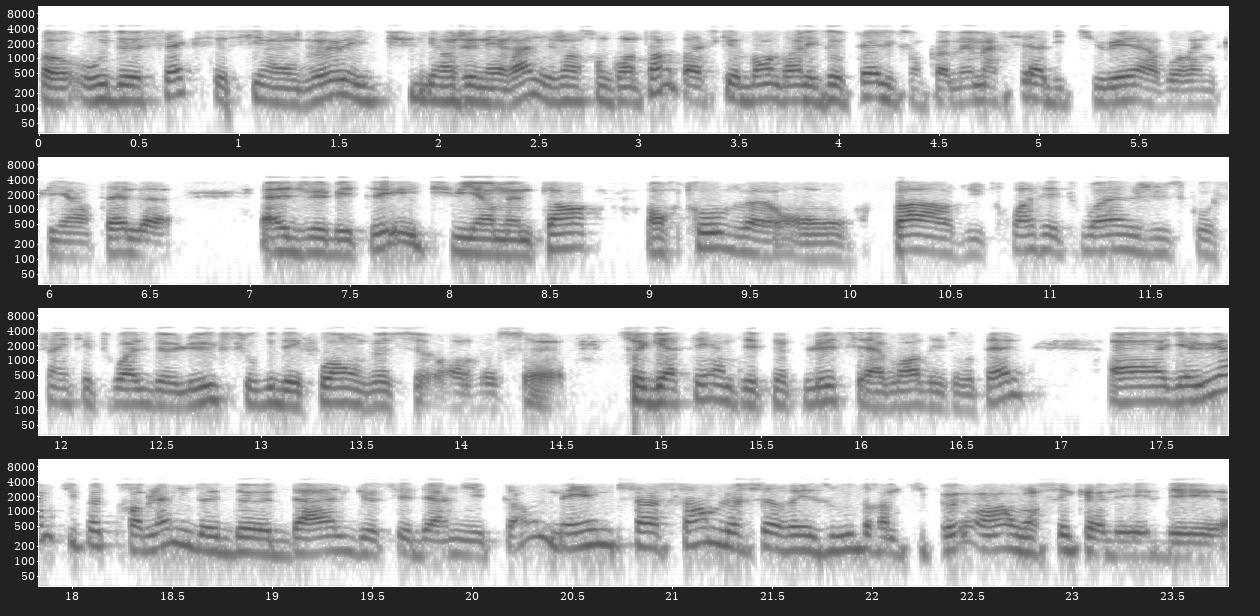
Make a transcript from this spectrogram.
aux deux sexes si on veut, et puis en général les gens sont contents parce que bon, dans les hôtels, ils sont quand même assez habitués à avoir une clientèle euh, LGBT, et puis en même temps, on retrouve, euh, on part du 3 étoiles jusqu'aux 5 étoiles de luxe où des fois on veut se, on veut se, gâter un petit peu plus et avoir des hôtels. Euh, il y a eu un petit peu de problème de, d'algues ces derniers temps, mais ça semble se résoudre un petit peu. Hein. On sait que les, euh,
